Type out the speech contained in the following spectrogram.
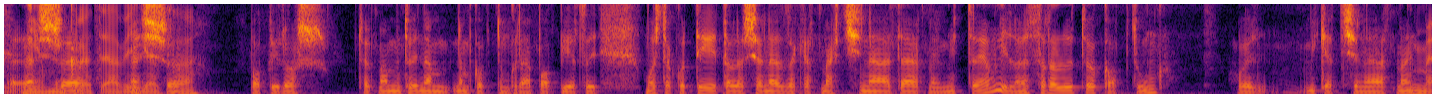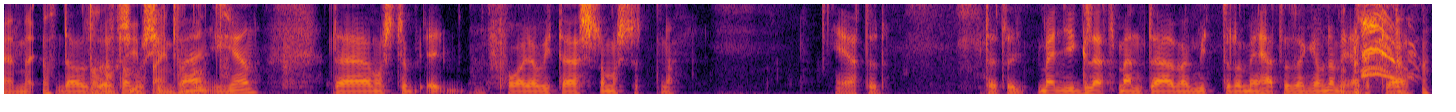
ez milyen elvégezve. se. papíros. Tehát már mint, hogy nem, nem kaptunk rá papírt, hogy most akkor tételesen ezeket megcsinálták, meg mit tudom, villanyszerelőtől kaptunk, hogy miket csinált meg. Mert ne, az de az, tanúsítványt tanúsítvány, adott. igen. De most egy faljavításra most ott, na, érted? Tehát, hogy mennyi glet ment el, meg mit tudom én, hát ez engem nem érdekel.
